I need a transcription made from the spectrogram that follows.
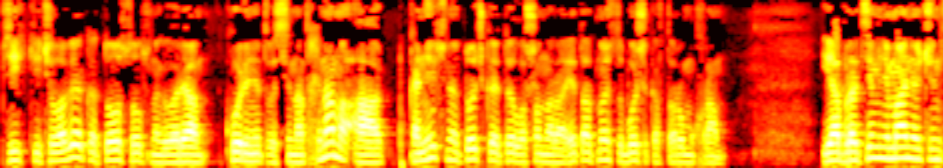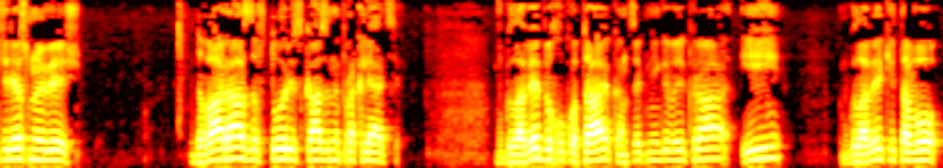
психики человека, то, собственно говоря, корень этого синатхинама, а конечная точка это лашонара. Это относится больше ко второму храму. И обратим внимание очень интересную вещь. Два раза в Торе сказаны проклятия. В главе Бехукотай, в конце книги Вайкра, и в главе Китаво,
